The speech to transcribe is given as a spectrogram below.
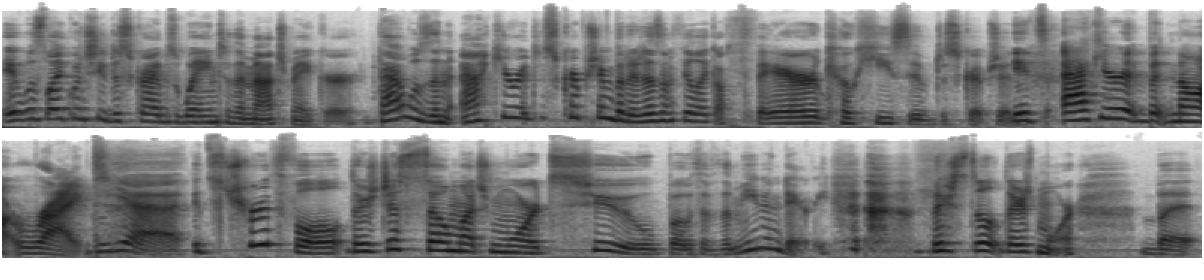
it was like when she describes Wayne to the matchmaker. That was an accurate description, but it doesn't feel like a fair, cohesive description. It's accurate but not right. yeah, it's truthful. There's just so much more to both of them, even Darry. there's still there's more, but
